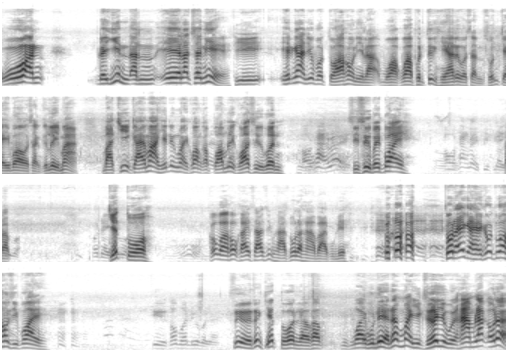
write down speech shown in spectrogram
โอ้อันได้ยินอันเอรัชนีที่ เฮ็ดงานอยู่บ่ตัวเฮานี่ล่ะบอกว่าเพิ่นตึงแหด้อว่าซั่นสนใจบ่ว่าซั่นก็เลยมาบาดชี้กายมาเห็นเด็กน้อยคว้างกับปอมเลยขอซื้อเพิ่นเอาทางเลยสิซื้อไปปล่อยเอาทางเลยพี่ครับ เจ็ดตัว เขาว่าเขาขาย35ตัวละ5บาทพุ่นเด้ ตัวไหนก็ให้เขาตัวเฮาสิปล่อยซื้อเขาเบิดอยู่บ่ล่ะซื้อทั้งเจ็ดตัวนี่แหล้วครับปล่อยพุ่นเด้นำมาอีกเสืออยู่ห้ามลักเอาเด้อ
